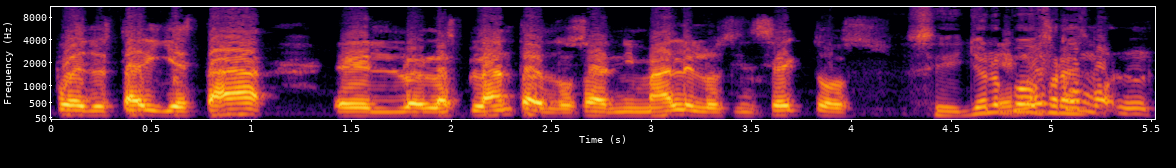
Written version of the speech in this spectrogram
puedo estar y ya está, eh, las plantas, los animales, los insectos. Sí, yo lo eh, puedo no,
